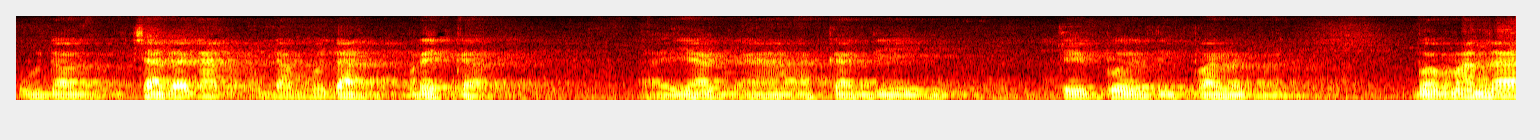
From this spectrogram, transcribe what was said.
undang cadangan undang-undang mereka uh, yang uh, akan di table di parlimen bermakna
